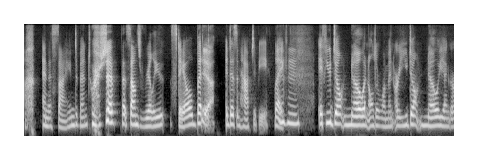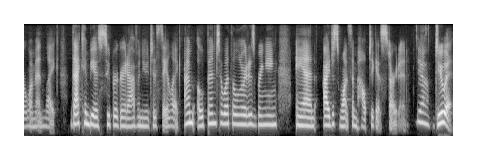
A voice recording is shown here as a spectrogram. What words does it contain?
an assigned mentorship that sounds really stale, but it- Yeah. it, doesn't have to be. Like Mhm. if you don't know an older woman or you don't know a younger woman like that can be a super great avenue to say like i'm open to what the lord is bringing and i just want some help to get started yeah. do it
